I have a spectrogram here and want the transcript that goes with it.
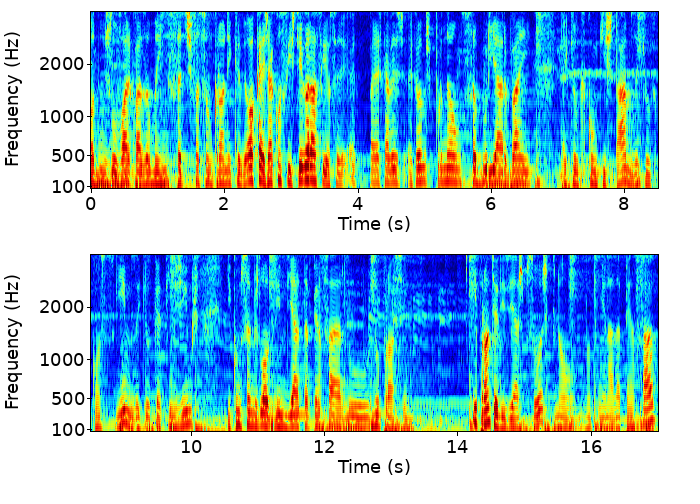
pode nos levar quase a uma insatisfação crónica de ok, já conseguiste, e agora assim? Ou seja, parece que às vezes acabamos por não saborear bem aquilo que conquistamos, aquilo que conseguimos, aquilo que atingimos e começamos logo de imediato a pensar no, no próximo. E pronto, eu dizia às pessoas que não, não tinha nada pensado.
